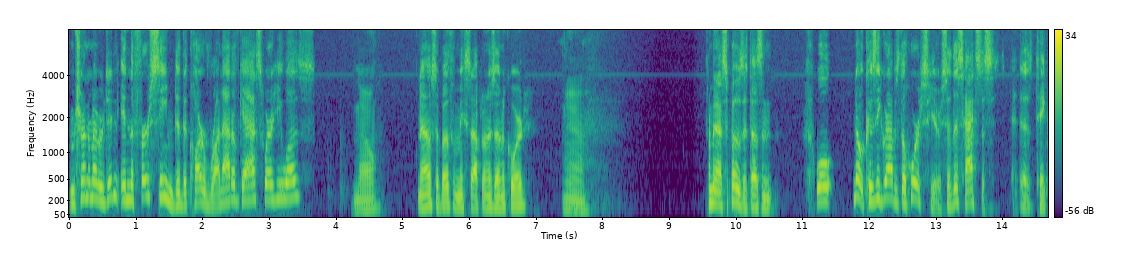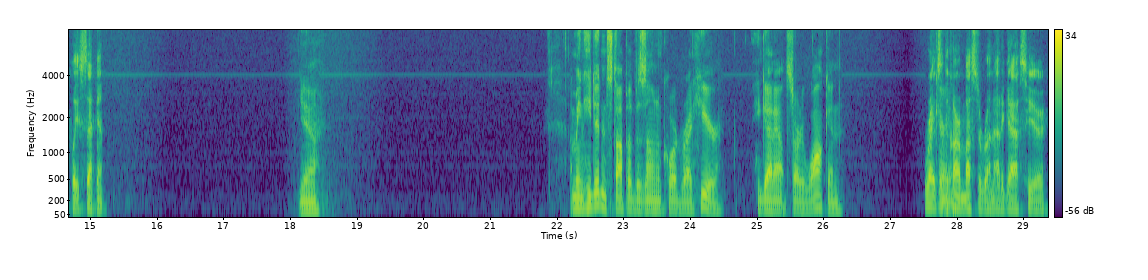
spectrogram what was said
I'm trying to remember, didn't in the first scene, did the car run out of gas where he was? No, No, so both of them he stopped on his own accord. yeah, I mean, I suppose it doesn't. Well, no, because he grabs the horse here, so this has to s- uh, take place second. yeah. I mean, he didn't stop of his own accord right here. He got out, and started walking, Right, so the car must have run out of gas here.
